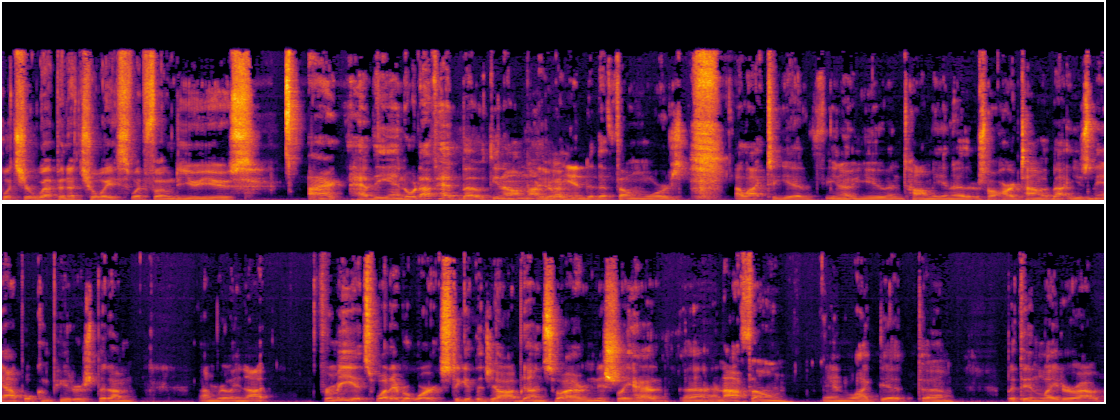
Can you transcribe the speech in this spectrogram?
what's your weapon of choice? What phone do you use? I have the Android. I've had both. You know, I'm not yeah. really into the phone wars. I like to give you know you and Tommy and others a hard time about using the Apple computers, but I'm I'm really not for me, it's whatever works to get the job done. So I initially had uh, an iPhone and liked it, um, but then later, I,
